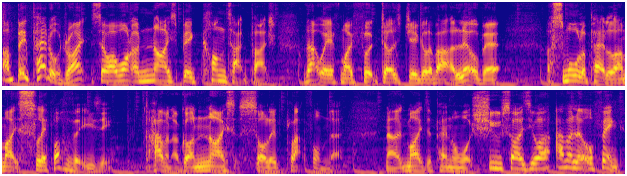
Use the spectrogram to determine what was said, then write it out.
I'm big pedaled, right? So I want a nice big contact patch. That way, if my foot does jiggle about a little bit, a smaller pedal, I might slip off of it easy. I haven't, I've got a nice solid platform there. Now it might depend on what shoe size you are, have a little think,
